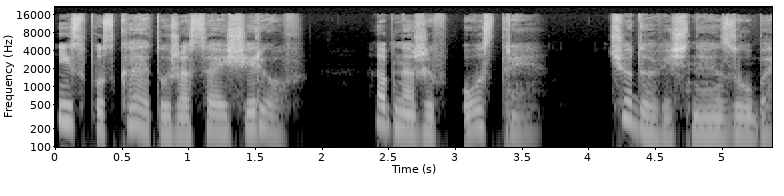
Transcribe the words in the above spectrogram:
и испускает ужасающий рев, обнажив острые, чудовищные зубы.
